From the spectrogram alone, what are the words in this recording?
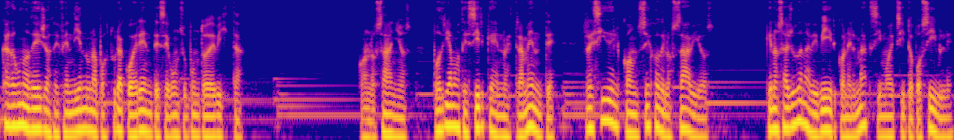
cada uno de ellos defendiendo una postura coherente según su punto de vista. Con los años, podríamos decir que en nuestra mente reside el consejo de los sabios, que nos ayudan a vivir con el máximo éxito posible,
